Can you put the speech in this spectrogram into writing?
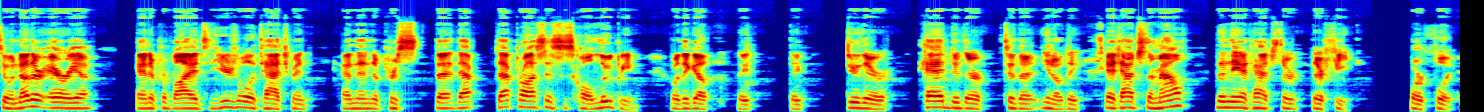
to another area, and it provides the usual attachment. And then the that that that process is called looping, where they go they they do their head to their to the you know they, they attach their mouth, then they attach their their feet or foot.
